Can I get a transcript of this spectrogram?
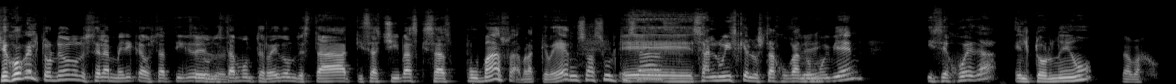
Se juega el torneo donde está el América, donde está Tigres, Sí, donde el- está Monterrey, donde está quizás Chivas, quizás Pumas, habrá que ver. Cruz Azul quizás. Eh, San Luis que lo está jugando Sí. muy bien. Y se juega el torneo De abajo.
